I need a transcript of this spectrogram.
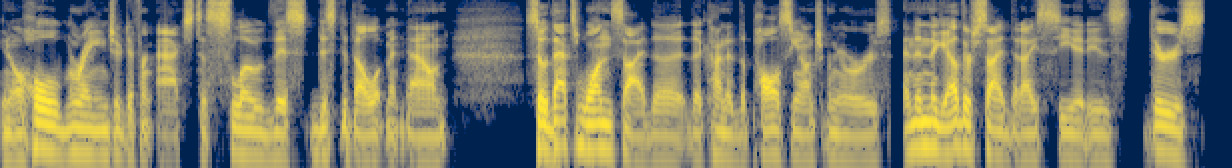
you know a whole range of different acts to slow this this development down. So that's one side, the the kind of the policy entrepreneurs, and then the other side that I see it is there's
